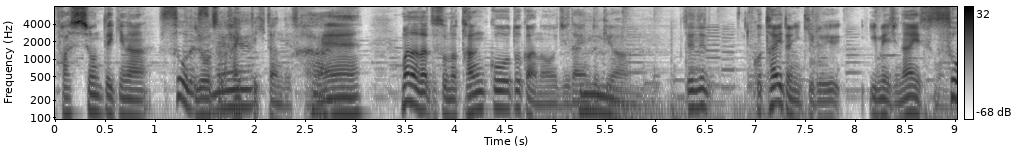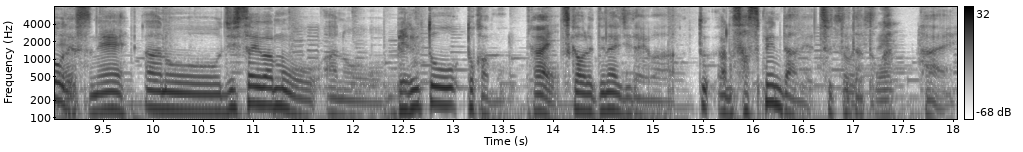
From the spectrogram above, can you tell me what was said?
ファッション的な要素が入ってきたんですかね。まだだってその炭鉱とかの時代の時はうん。全然こうタイトに着るイメージないですもんね。そうですね。あの実際はもうあのベルトとかもはい。使われてない時代はとあのサスペンダーで釣ってたとか、ね。はい、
